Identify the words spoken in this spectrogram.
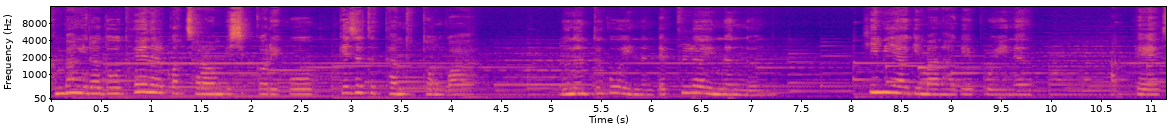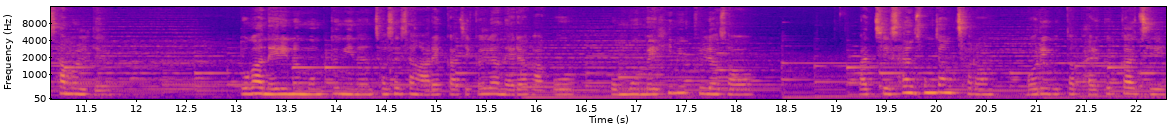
금방이라도 토해낼 것처럼 미식거리고 깨질 듯한 두통과 눈은 뜨고 있는데 풀려 있는 눈, 희미하기만 하게 보이는 앞에 사물들, 녹아내리는 몸뚱이는 저 세상 아래까지 끌려 내려가고 온몸에 힘이 풀려서 마치 산 송장처럼 머리부터 발끝까지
